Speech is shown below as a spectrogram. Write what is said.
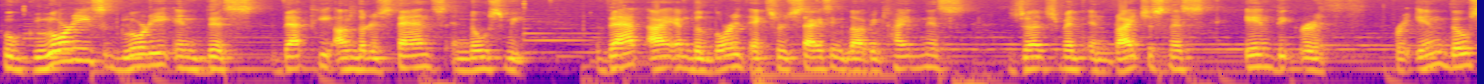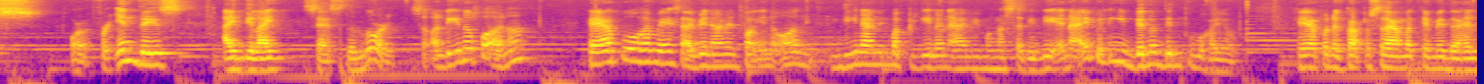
who glories glory in this, that he understands and knows me, that I am the Lord exercising loving kindness, judgment, and righteousness in the earth. For in those, or for in this, I delight, says the Lord. So, alino po, ano? Kaya po kami, sabi namin, Panginoon, hindi namin mapigilan ang aming mga sarili. And I believe, ganun din po kayo. Kaya po nagpapasalamat kami dahil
